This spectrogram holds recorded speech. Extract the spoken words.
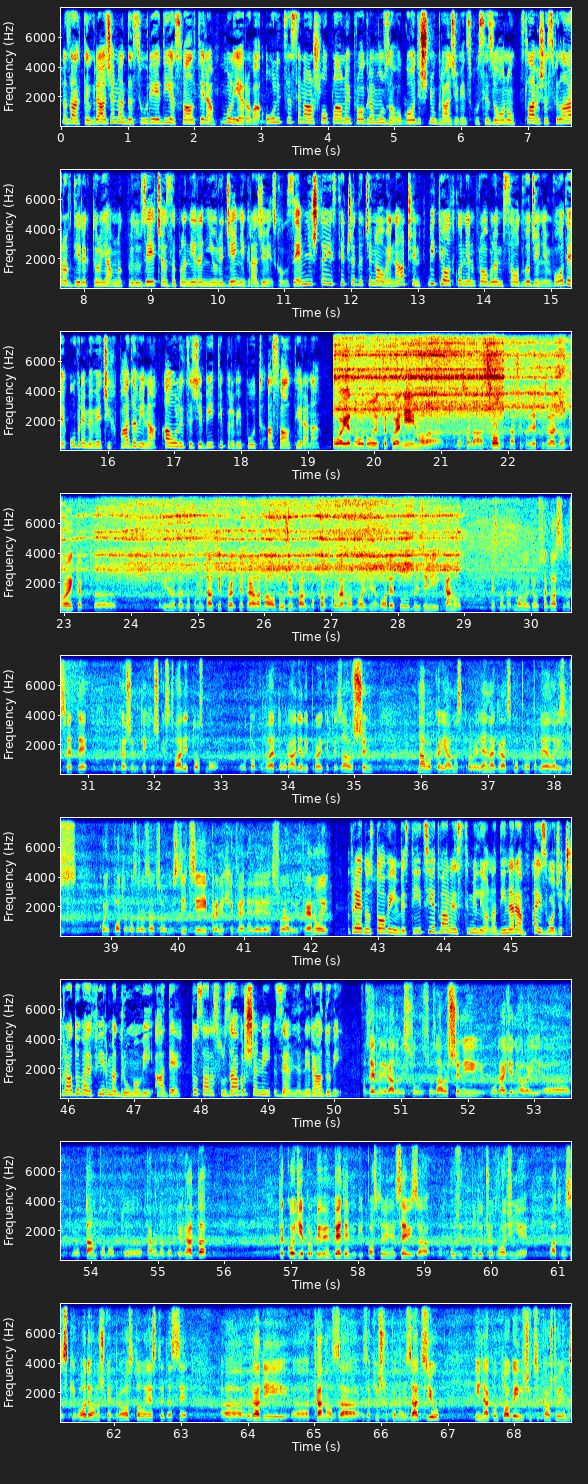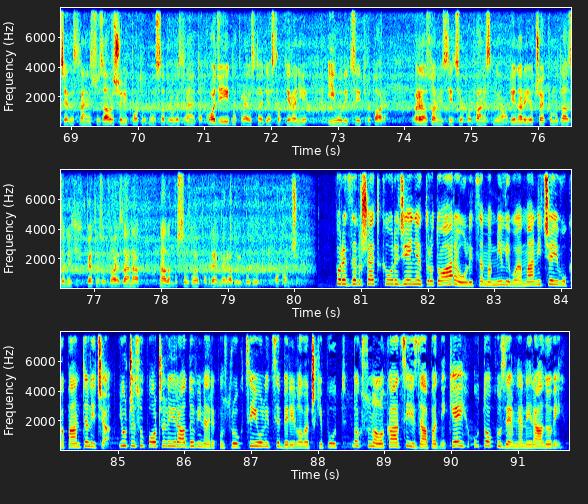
Na zahtev građana da se uredi i asfaltira, Molijerova ulica se našla u planu i programu za ovogodišnju građevinsku sezonu. Slaviša Svilarov, direktor javnog preduzeća za planiranje i uređenje građevinskog zemljišta, ističe da će na ovaj način biti otklonjen problem sa odvođenjem vode u vreme većih padavina, a ulica će biti prvi put asfaltirana. Ovo je jedna od ulica koja nije imala do sada asfalt. Naše preduzeće izradilo projekat e, izrada dokumentacije projekta je trajala malo duže, baš zbog tog problema odvođenja vode, tu u blizini kanal gde smo da, morali da usaglasimo sve te, da kažem, tehničke stvari. To smo u tokom leta uradili, projekat je završen, nabavka javna sprovedena, gradska uprava predeljala iznos koji je potreba za realizaciju ove investicije i pre nekih dve nelje su radovi krenuli. Vrednost ove investicije je 12 miliona dinara, a izvođač radova je firma Drumovi AD. Do sada su završeni zemljani radovi. Zemljani radovi su, su završeni, urađen je ovaj e, tampon od e, kamenog agregata, takođe je probiven bedem i postavljene cevi za buduće odvođenje atmosferske vode. Ono što je preostalo jeste da se e, uradi kanal za, za kišnu kanalizaciju i nakon toga ivičnici kao što vidimo s jedne strane su završeni, potrebno je sa druge strane takođe i na kraju sledi asfaltiranje i ulice i trotora. Vrednost ove investicije oko 12 miliona dinara i očekujemo da za nekih 15 do 20 dana, nadamo se uz lepo vreme, radovi budu okončani. Pored završetka uređenja trotoara ulicama Milivoja Manića i Vuka Pantelića, juče su počeli radovi na rekonstrukciji ulice Berilovački put, dok su na lokaciji Zapadni Kej u toku zemljani radovi.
